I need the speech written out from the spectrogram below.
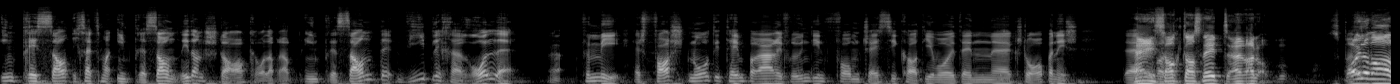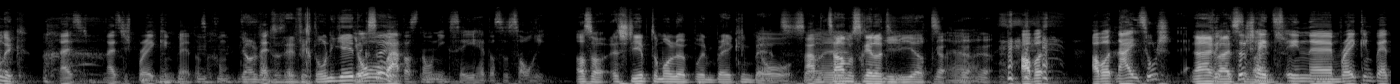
interessant, ich sag's mal interessant, nicht an starke Rolle, aber eine interessante weibliche Rolle. Für mich hast du fast nur die temporäre Freundin von Jessica, die, die dann äh, gestorben ist. Der- Hey, sag das nicht! Äh, Spoilerwarnung! Nein, es, nein, es ist Breaking Bad. Also, komm. Ja, das hat vielleicht auch nicht jeder Jo, gesehen. wer das noch nicht gesehen hat, also sorry. Also, es stirbt einmal jemand in Breaking Bad. Jo, so, aber- jetzt haben wir es relativiert. Ja, ja, ja. Aber, aber nein, sonst, Ja, weiss, sonst hat es in äh, Breaking Bad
